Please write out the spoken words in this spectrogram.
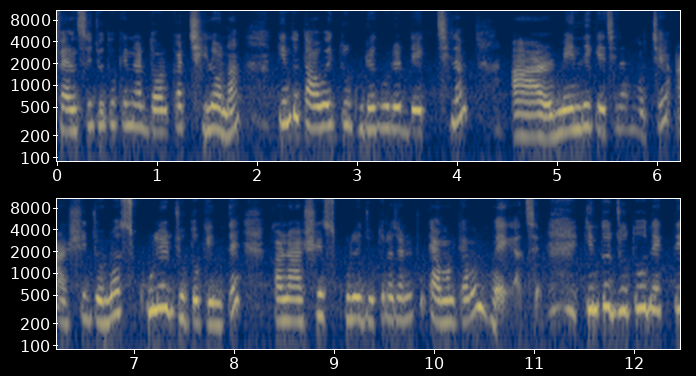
ফ্যান্সি জুতো কেনার দরকার ছিল না, কিন্তু তাও একটু ঘুরে ঘুরে দেখছিলাম। আর মেনলি গেছিলাম হচ্ছে আরশির জন্য স্কুলের জুতো কিনতে, কারণ আরশির স্কুলের জুতোটা যেন একটু কেমন কেমন হয়ে গেছে। কিন্তু জুতো দেখতে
